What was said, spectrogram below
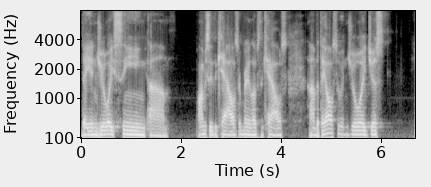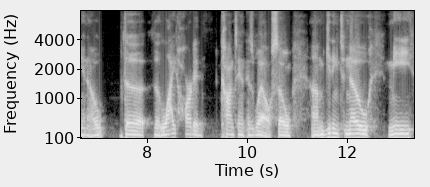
They enjoy seeing um, obviously the cows. Everybody loves the cows, uh, but they also enjoy just you know the the lighthearted content as well. So um, getting to know me,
